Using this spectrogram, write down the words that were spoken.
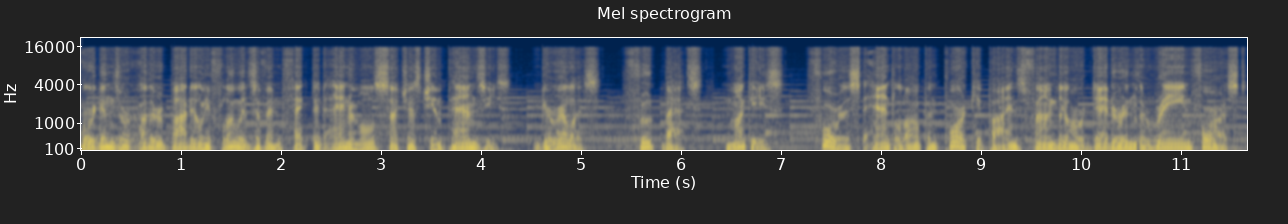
organs or other bodily fluids of infected animals such as chimpanzees, gorillas, fruit bats, monkeys, forest antelope and porcupines found ill or dead or in the rainforest.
